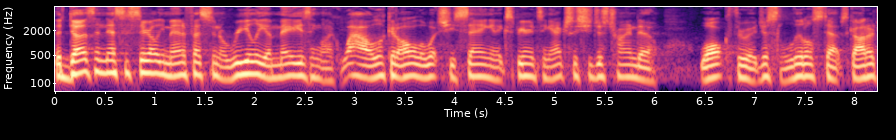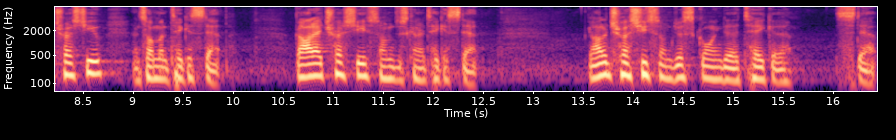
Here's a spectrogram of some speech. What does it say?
that doesn't necessarily manifest in a really amazing, like, wow, look at all of what she's saying and experiencing. Actually, she's just trying to walk through it, just little steps. God, I trust you, and so I'm gonna take a step. God, I trust you, so I'm just gonna take a step. God, I trust you, so I'm just going to take a step.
